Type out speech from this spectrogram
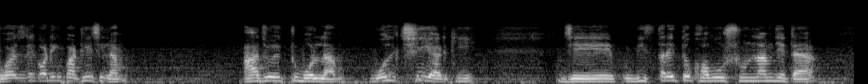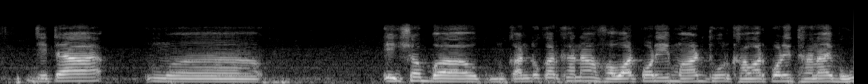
ভয়েস রেকর্ডিং পাঠিয়েছিলাম, আজও একটু বললাম, বলছি আর কি যে বিস্তারিত খবর শুনলাম যেটা যেটা এইসব কাণ্ড কারখানা হওয়ার পরে, মারধর খাওয়ার পরে থানায় বহু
